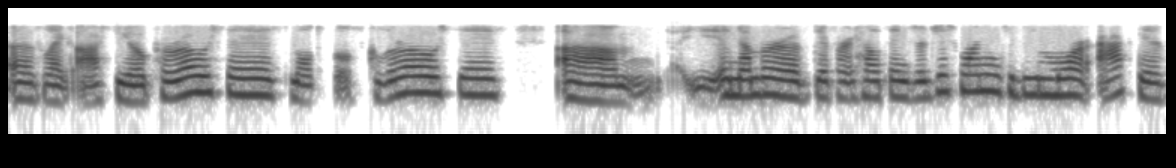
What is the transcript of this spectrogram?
of like osteoporosis, multiple sclerosis, um, a number of different health things, or just wanting to be more active.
